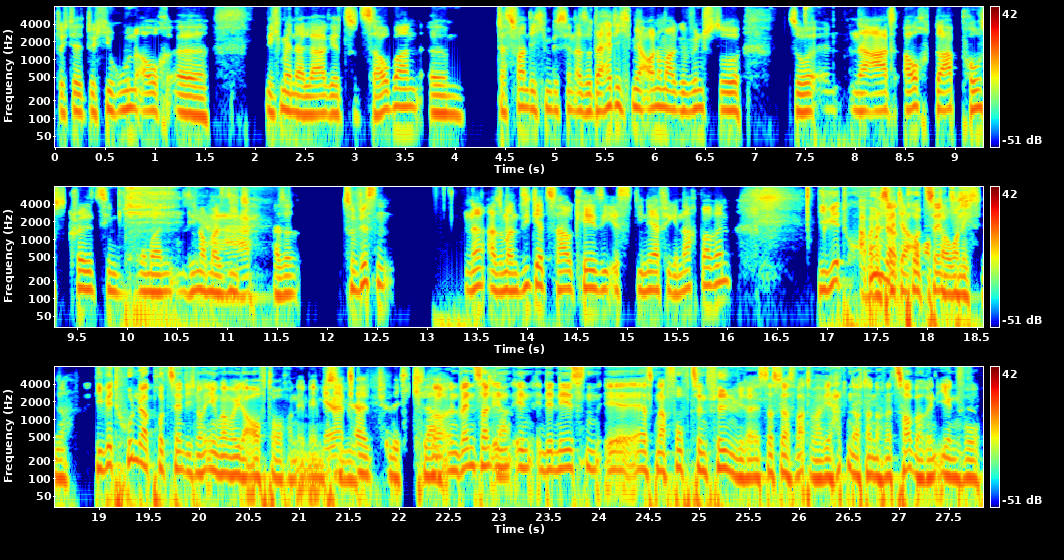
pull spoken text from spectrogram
durch, der, durch die Runen auch äh, nicht mehr in der Lage zu zaubern. Ähm, das fand ich ein bisschen, also da hätte ich mir auch nochmal gewünscht, so, so eine Art, auch da Post-Credit-Scene, wo man sie nochmal ja. sieht. Also zu wissen, ne, also man sieht jetzt, okay, sie ist die nervige Nachbarin. Die wird hundertprozentig. Ja die wird hundertprozentig noch irgendwann mal wieder auftauchen im MCU. Ja, natürlich, klar. So, und wenn es halt in, in, in den nächsten, äh, erst nach 15 Filmen wieder ist, dass das, warte mal, wir hatten doch dann noch eine Zauberin irgendwo.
